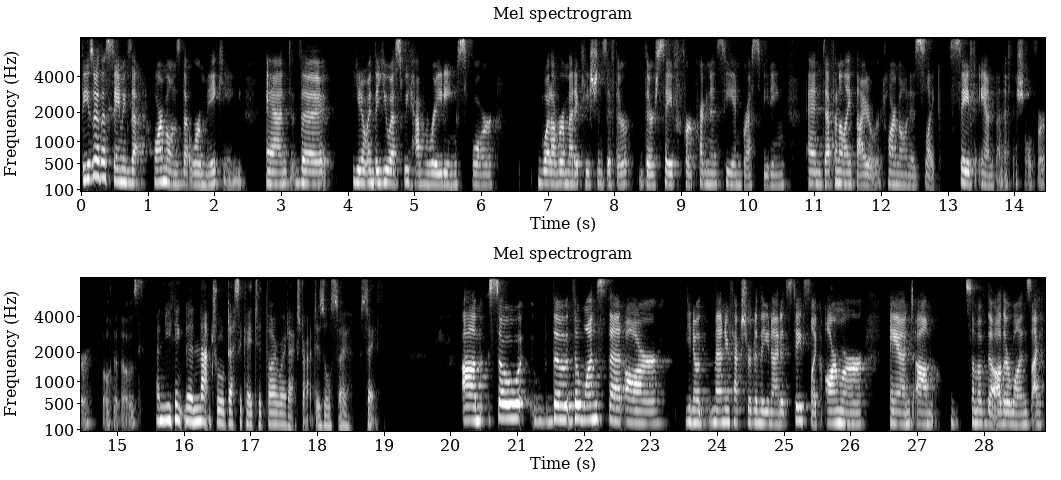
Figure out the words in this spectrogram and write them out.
these are the same exact hormones that we're making. And the you know in the US we have ratings for whatever medications if they're they're safe for pregnancy and breastfeeding. And definitely thyroid hormone is like safe and beneficial for both of those. And you think the natural desiccated thyroid extract is also safe? Um so the the ones that are you know manufactured in the united states like armour and um some of the other ones i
